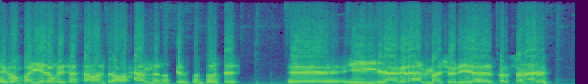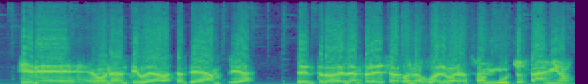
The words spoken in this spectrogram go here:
hay compañeros que ya estaban trabajando, ¿no es cierto? Entonces, eh, y la gran mayoría del personal tiene una antigüedad bastante amplia dentro de la empresa, con lo cual, bueno, son muchos años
